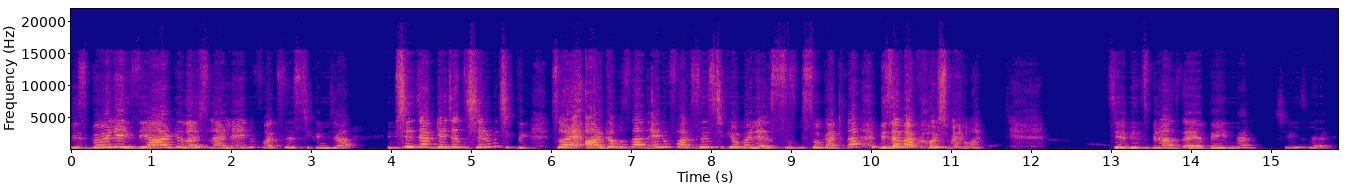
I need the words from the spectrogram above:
Biz böyleyiz ya arkadaşlarla en ufak ses çıkınca. Bir şey diyeceğim gece dışarı mı çıktık? Sonra arkamızdan en ufak ses çıkıyor böyle ıssız bir sokakta. Biz hemen koşmaya var. Şey, biz biraz e, beyinden şeyiz de.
